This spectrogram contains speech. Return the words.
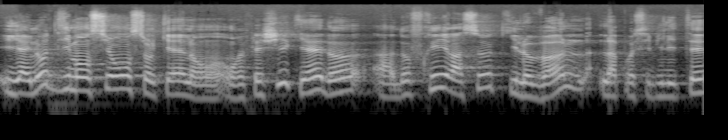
Il y a une autre dimension sur laquelle on, réfléchit, qui est d'offrir à ceux qui le veulent la possibilité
